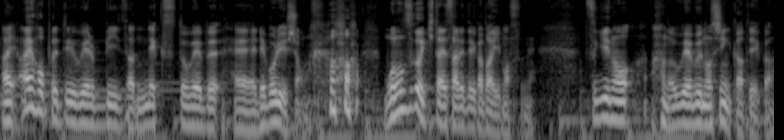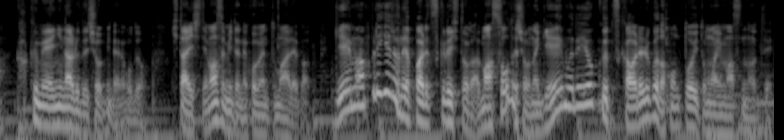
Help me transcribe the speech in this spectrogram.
はい、I hope it will be the next web、えー、revolution ものすごい期待されている方がいますね。次のあのウェブの進化というか革命になるでしょうみたいなことを期待してますみたいなコメントもあれば。ゲームアプリケーションでやっぱり作る人がまあそうでしょうね。ゲームでよく使われることは本当多いと思いますので。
